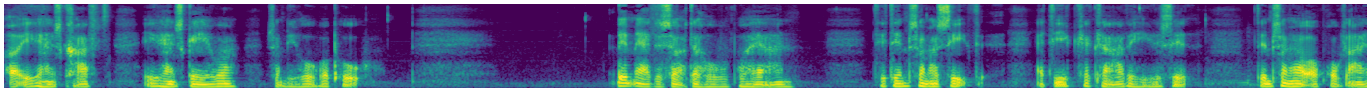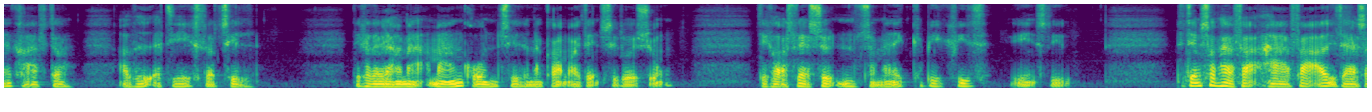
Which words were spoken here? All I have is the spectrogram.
og ikke hans kraft, ikke hans gaver, som vi håber på. Hvem er det så, der håber på Herren? Det er dem, som har set, at de ikke kan klare det hele selv. Dem, som har opbrugt egne kræfter og ved, at de ikke slår til. Det kan der være mange grunde til, at man kommer i den situation. Det kan også være synden, som man ikke kan blive kvidt i ens liv. Det er dem, som har, har erfaret i deres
